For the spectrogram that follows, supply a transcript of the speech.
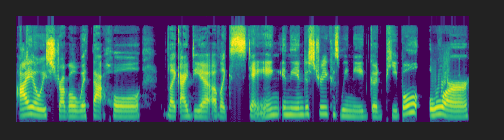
I always struggle with that whole like idea of like staying in the industry because we need good people or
